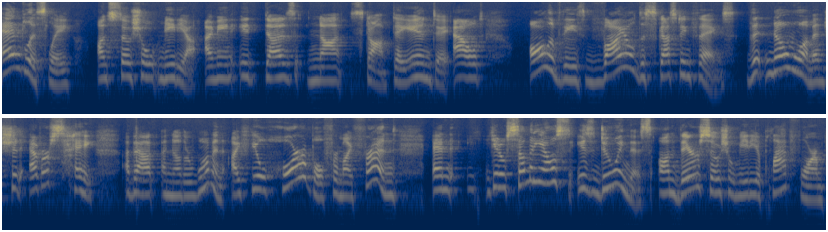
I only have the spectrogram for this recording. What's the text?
endlessly on social media. I mean, it does not stop day in, day out. All of these vile, disgusting things that no woman should ever say about another woman. I feel horrible for my friend. And, you know, somebody else is doing this on their social media platform.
